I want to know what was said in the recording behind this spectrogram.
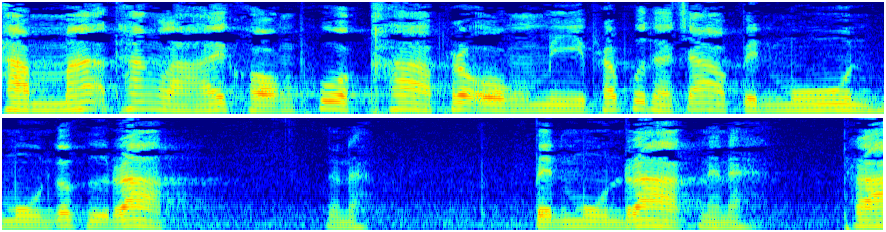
ธรรมะทั้งหลายของพวกข้าพระองค์มีพระพุทธเจ้าเป็นมูล มูลก็คือรากนะนะเป็นมูลรากเนี่ยนะพระ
